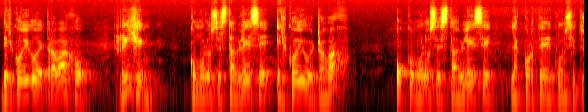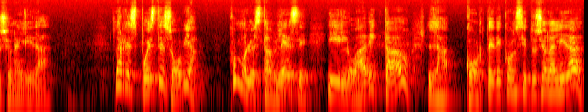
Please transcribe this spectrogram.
del Código de Trabajo, rigen como los establece el Código de Trabajo o como los establece la Corte de Constitucionalidad? La respuesta es obvia, como lo establece y lo ha dictado la Corte de Constitucionalidad.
